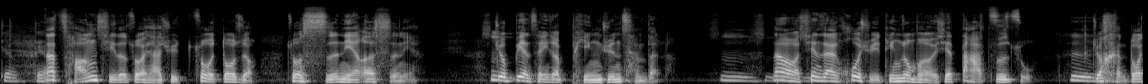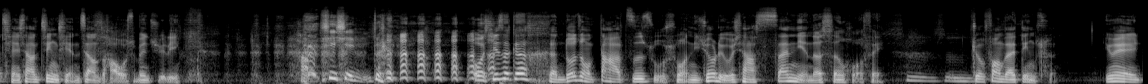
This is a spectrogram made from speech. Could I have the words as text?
对对，那长期的做下去，做多久？做十年二十年，就变成一个平均成本了，嗯，那我现在或许听众朋友有一些大资主。嗯。就很多钱，像进钱这样子。好，我随便举例。好，谢谢你。对，我其实跟很多这种大资主说，你就留下三年的生活费，嗯嗯，就放在定存，因为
